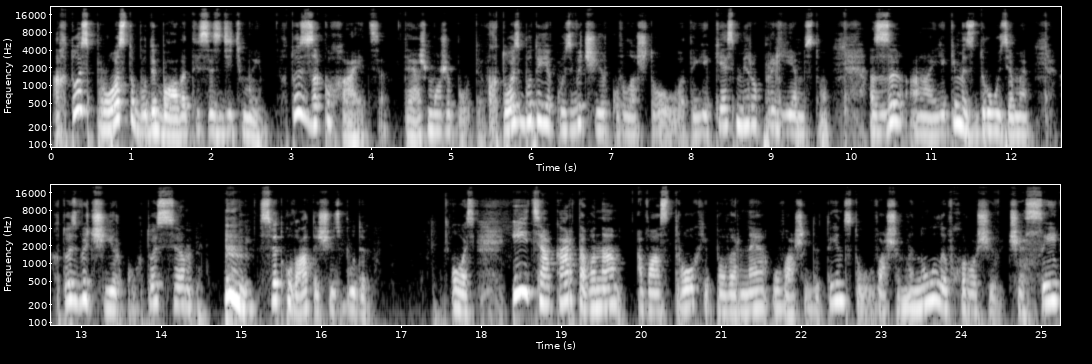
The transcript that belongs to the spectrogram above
а хтось просто буде бавитися з дітьми. Хтось закохається, теж може бути. Хтось буде якусь вечірку влаштовувати, якесь міроприємство з а, якимись друзями, хтось вечірку, хтось а, святкувати щось буде. Ось. І ця карта вона вас трохи поверне у ваше дитинство, у ваше минуле, в хороші часи,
